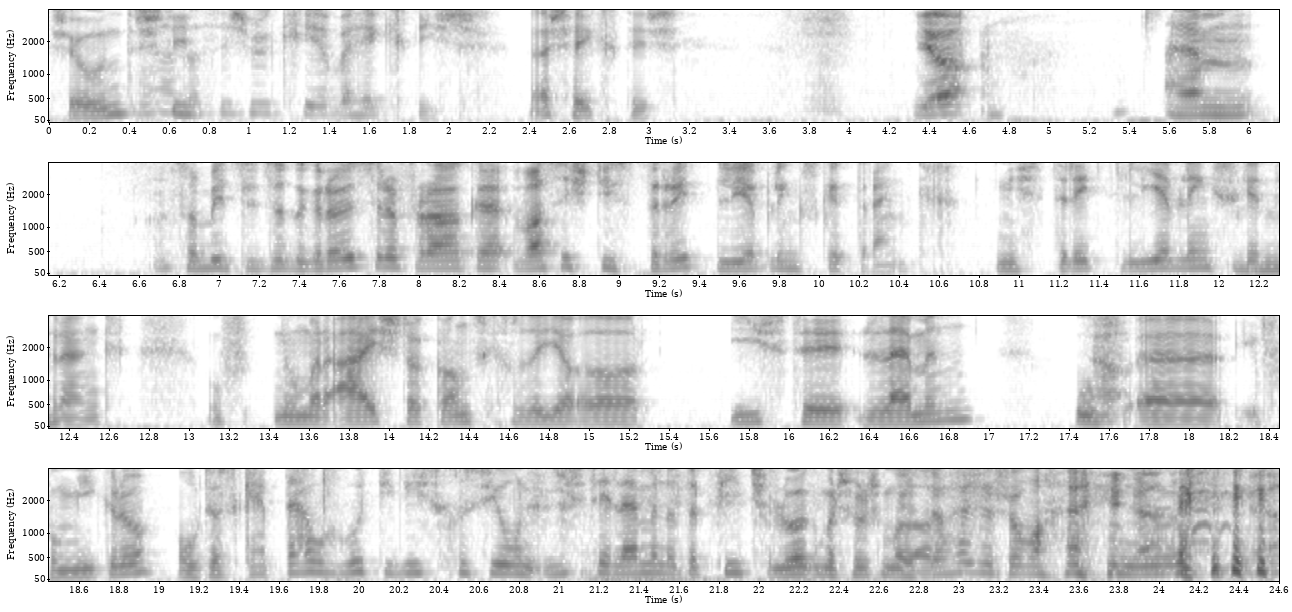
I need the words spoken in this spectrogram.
ist schon Ja, unterste. das ist wirklich eben hektisch. das ist hektisch. Ja. Ähm, so ein bisschen zu der grösseren Frage. Was ist dein drittlieblingsgetränk? Mein drittlieblingsgetränk. Mhm. Auf Nummer 1 steht ganz klar Eistee Lemon. Auf, äh, vom Migro. Oh, das gibt auch eine gute Diskussion. Eistee Lemon oder Peach? Schauen wir schon mal an. Wieso hast du schon mal... ja, ja.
